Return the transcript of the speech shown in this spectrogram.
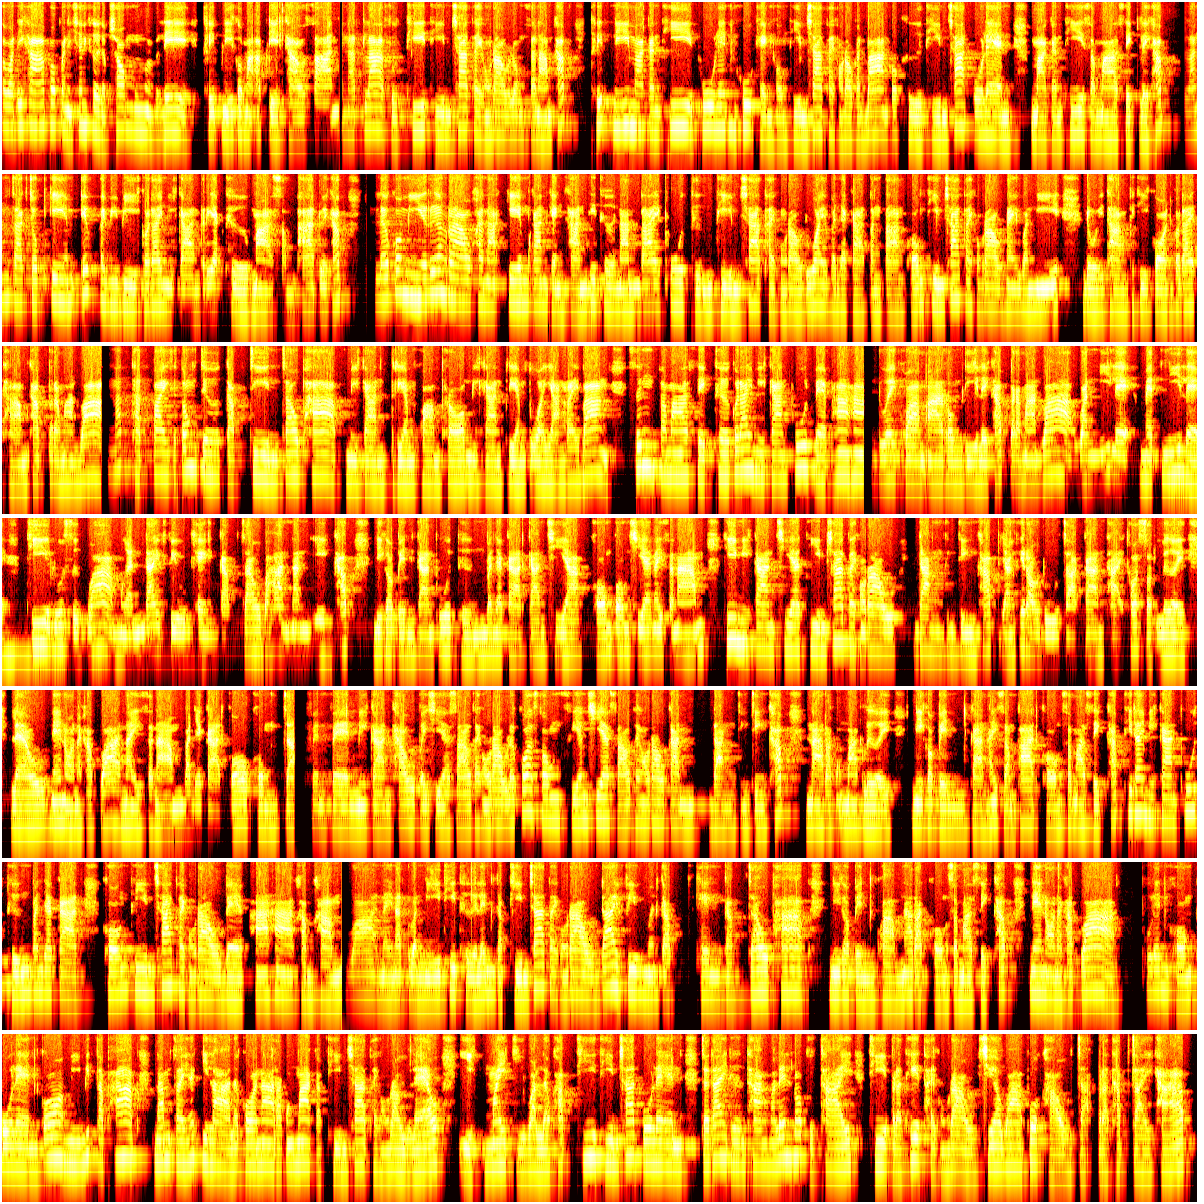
สวัสดีครับพบกันอีกเช่นเคยกับช่องมุมเบเล่คลิปนี้ก็มาอัปเดตข่าวสาร นัดล่าสุดที่ทีมชาติไทยของเราลงสนามครับ คลิปนี้มากันที่ผู้เล่นคู่แข่งของทีมชาติไทยของเรากันบ้าง ก็คือทีมชาติโปแลนด์ มากันที่สมาเซกเลยครับ หลังจากจบเกม FIVB ก็ได้มีการเรียกเธอมาสัมภาษณ์ด้วยครับ แล้วก็มีเรื่องราวขณะเกมการแข่งขันที่เธอนั้นได้พูดถึงทีมชาติไทยของเราด้วยบรรยากาศต่างๆ ของทีมชาติไทยของเราในวันนี้ โดยทางพิธีกรก็ได้ถามครับประมาณว่า นัดถัดไปจะต้องเจอกับจีนเจ้าภาพ มีการเตรียมความพร้อม มีการเตรียมตัวอย่างไรบ้าง ซึ่งสมาเซกเธอก็ได้มีการพูดแบบฮ่าๆด้วยความอารมณ์ดีเลยครับ ประมาณว่าวันนี้แหละแมตช์นี้แหละที่รู้สึกว่าเหมือนได้ฟิลแข่งกับเจ้าบ้านนั่นเองครับนี่ก็เป็นการพูดถึงบรรยากาศการเชียร์ของกองเชียร์ในสนาม ที่มีการเชียร์ทีมชาติไทยของเราดังจริง ๆ ครับ อย่างที่เราดูจากการถ่ายทอดสดเลย แล้วแน่นอนนะครับว่าในสนามบรรยากาศก็คงจะ แฟนๆ มีการเข้าไปเชียร์สาวไทยของเรา แล้วก็ส่งเสียงเชียร์สาวไทยของเรากันดังจริง ๆ ครับ น่ารักมากๆเลย นี่ก็เป็นการให้สัมภาษณ์ของสมาชิกครับที่ได้มีการพูดถึงบรรยากาศของทีมชาติไทยของเราแบบฮาฮาๆคำๆว่าในนัดวันนี้ที่เธอเล่นกับทีมชาติไทยของเราได้ฟีลเหมือนกับแข่งกับเจ้าภาพ นี่ก็เป็นความน่ารักของสมาชิกครับ แน่นอนนะครับว่า ผู้เล่นของโปแลนด์ก็มีมิตรภาพน้ำใจนักกีฬาแล้วก็น่ารักมากๆกับทีมชาติไทยของเราอยู่แล้ว อีกไม่กี่วันแล้วครับ ที่ทีมชาติโปแลนด์จะได้เดินทางมาเล่นรอบสุดท้ายที่ประเทศไทยของเรา เชื่อว่าพวกเขาจะประทับใจครับ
